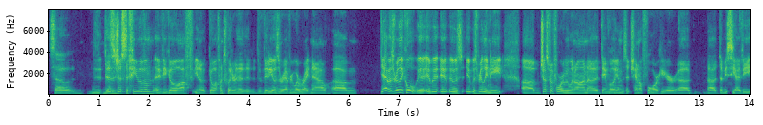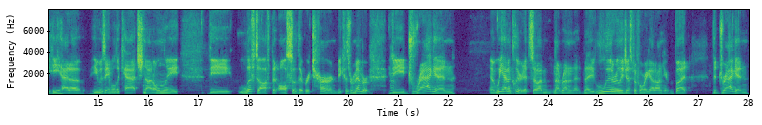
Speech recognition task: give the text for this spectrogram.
So th- this is just a few of them. If you go off, you know, go off on Twitter. The, the, the videos are everywhere right now. Um, yeah, it was really cool. It, it, it, was it was really neat. Um, just before we went on, uh, Dave Williams at Channel Four here, uh, uh, WCIV, he had a he was able to catch not only the liftoff but also the return because remember the Dragon. And we haven't cleared it, so I'm not running it. They literally just before we got on here, but the Dragon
